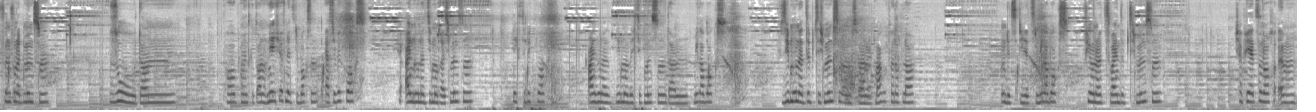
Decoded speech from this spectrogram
500 Münzen. So, dann PowerPoint gibt es auch noch. Ne, ich öffne jetzt die Boxen. Erste Big Box. 137 Münzen. Nächste Big Box. 167 Münzen. Dann Megabox. 770 Münzen und 200 Markenverdoppler. Und jetzt die letzte Megabox. 472 Münzen. Ich habe hier jetzt nur noch ähm,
